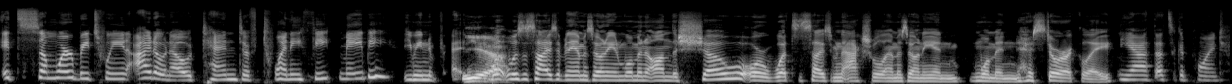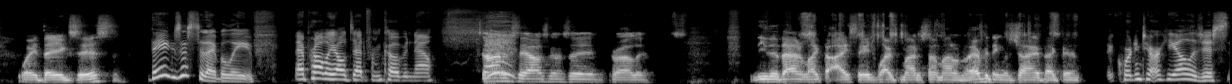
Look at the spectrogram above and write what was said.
it's somewhere between, I don't know, 10 to 20 feet, maybe. You mean, uh, Yeah. what was the size of an Amazonian woman on the show, or what's the size of an actual Amazonian woman historically? Yeah, that's a good point. Wait, they exist? They existed, I believe. They're probably all dead from COVID now. Honestly, I was gonna say probably either that or like the ice age wiped them out or something. I don't know. Everything was giant back then. According to archaeologists,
